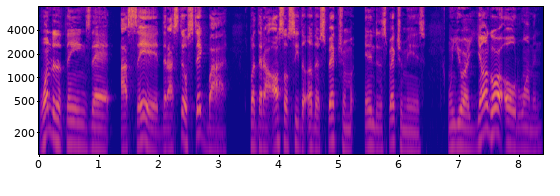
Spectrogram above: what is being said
one of the things that I said that I still stick by, but that I also see the other spectrum end of the spectrum is when you're a young or old woman,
